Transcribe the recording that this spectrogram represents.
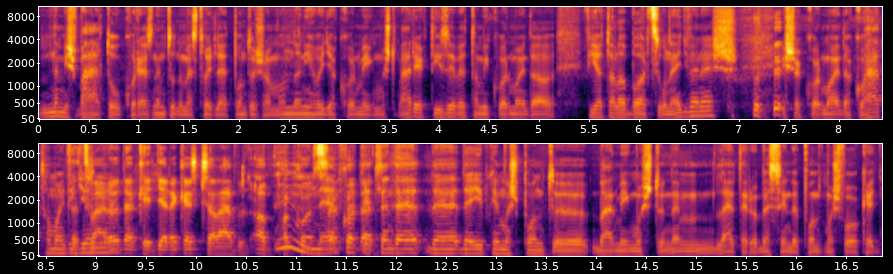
nem is váltókor, ez nem tudom ezt, hogy lehet pontosan mondani, hogy akkor még most várjak tíz évet, amikor majd a fiatalabb arcú 40-es, és akkor majd, akkor hát, ha majd így Tehát várod a két gyerekes család a, a Nem korszakodat? feltétlen, de, de, de egyébként most pont, bár még most nem lehet erről beszélni, de pont most fogok egy,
